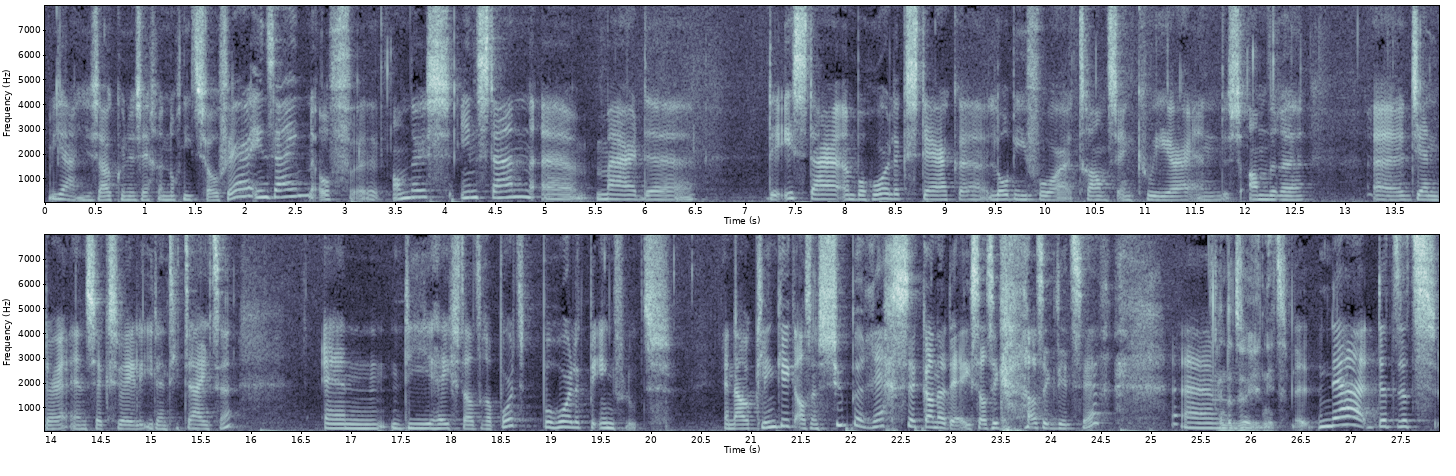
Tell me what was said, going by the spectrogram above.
ja, je zou kunnen zeggen, nog niet zo ver in zijn of uh, anders in staan. Uh, maar de, er is daar een behoorlijk sterke lobby voor trans en queer en dus andere uh, gender en seksuele identiteiten. En die heeft dat rapport behoorlijk beïnvloed. En nou klink ik als een superrechtse Canadees als ik, als ik dit zeg. Um, en dat wil je niet? Nou, dat, dat,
